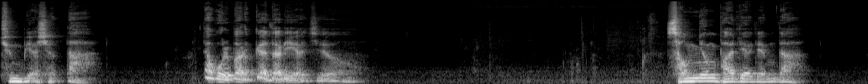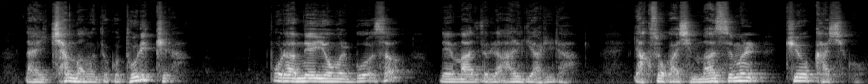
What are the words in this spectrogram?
준비하셨다. 나 올바로 깨달아야죠. 성령 받아야 된다. 나의 책망을 듣고 돌이키라. 보라 내 영을 부어서 내 말들을 알게 하리라. 약속하신 말씀을 기억하시고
